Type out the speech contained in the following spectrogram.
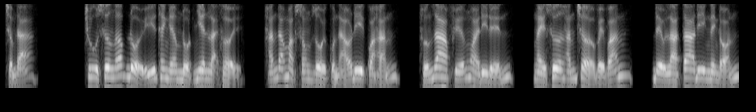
chấm đã. Chu Sương ấp đổi ý thanh âm đột nhiên lại khởi, hắn đã mặc xong rồi quần áo đi qua hắn, hướng ra phía ngoài đi đến, ngày xưa hắn trở về vãn, đều là ta đi nghênh đón,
